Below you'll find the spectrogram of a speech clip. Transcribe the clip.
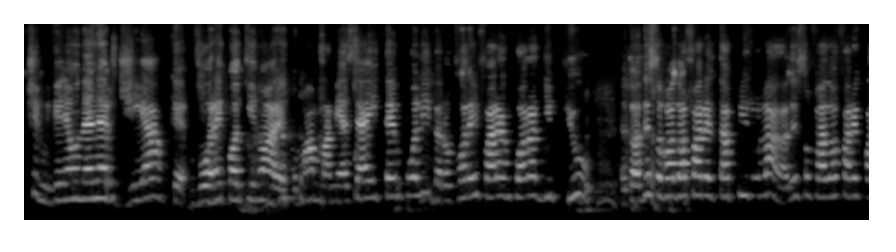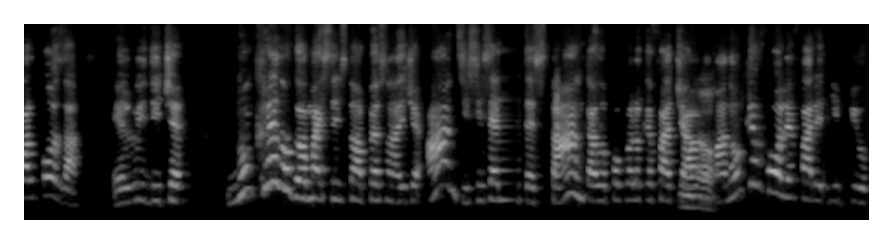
cioè, mi viene un'energia che vorrei continuare. Detto, mamma mia, se hai tempo libero vorrei fare ancora di più. Detto, adesso vado a fare il tapirulano, adesso vado a fare qualcosa. E lui dice, non credo che ho mai sentito una persona dice, anzi si sente stanca dopo quello che facciamo, no. ma non che vuole fare di più.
